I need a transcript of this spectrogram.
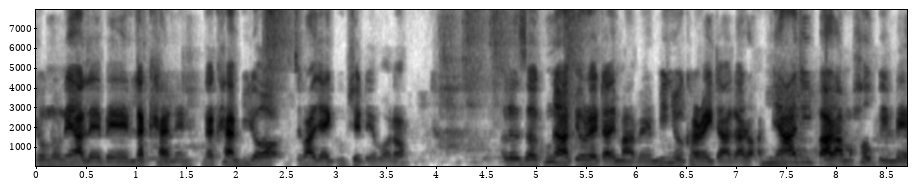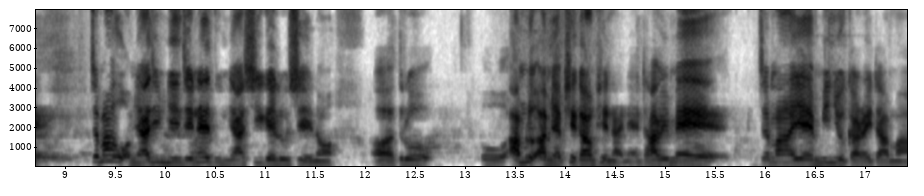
ဒုံဒုံနဲ့ကလည်းပဲလက်ခံတယ်။လက်ခံပြီးတော့ကျွန်မရိုက်ကူးဖြစ်တယ်ပေါ့နော်။အဲ့လိုဆိုခုနကပြောတဲ့အတိုင်းပါပဲမိညို character ကတော့အများကြီးပါတာမဟုတ်ပေမဲ့ကျွန်မကိုအများကြီးမြင်ကျင်တဲ့သူများရှိခဲ့လို့ရှိရင်တော့အော်သူတို့ ဟိုအမလို့အမြတ်ဖြစ်ကောင်းဖြစ်နိုင်တယ်ဒါပေမဲ့ကျမရဲ့မိညို character မှာ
